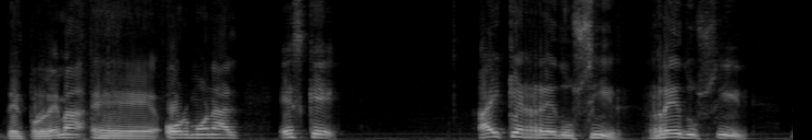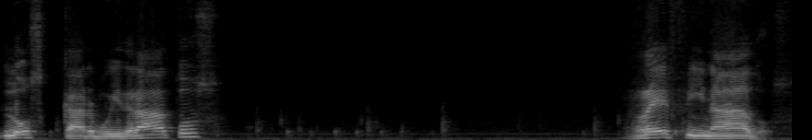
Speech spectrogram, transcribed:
del problema eh, hormonal es que hay que reducir, reducir los carbohidratos refinados.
